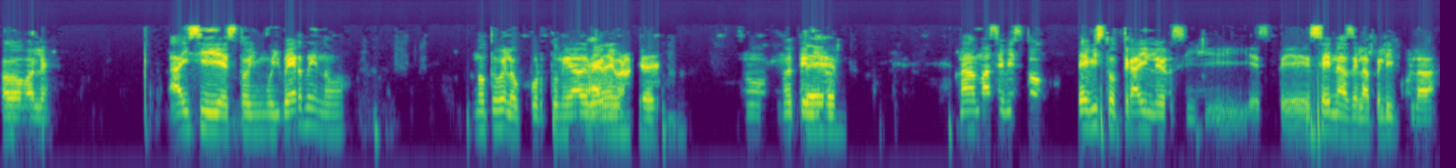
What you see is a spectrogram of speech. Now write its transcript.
Oh, vale. Ahí sí estoy muy verde, no, no tuve la oportunidad de verlo. No, he tenido. Nada más he visto, he visto trailers y, este, escenas de la película.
